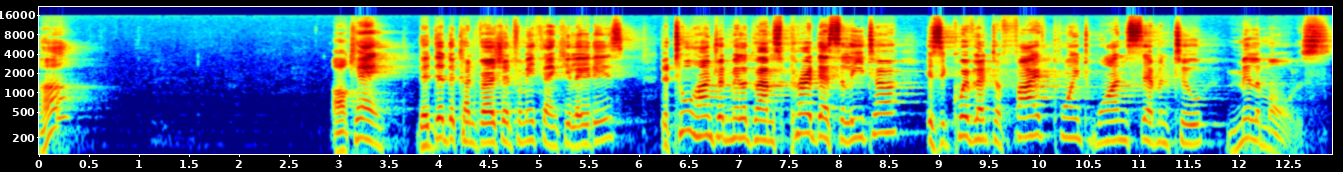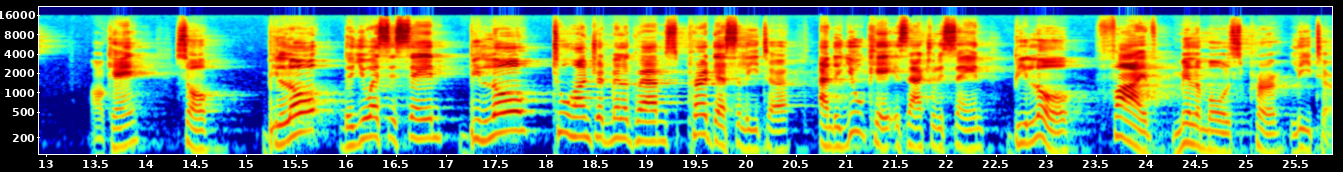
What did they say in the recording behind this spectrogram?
Huh? Okay, they did the conversion for me. Thank you, ladies. The 200 milligrams per deciliter is equivalent to 5.172 millimoles. Okay? So below, the US is saying below 200 milligrams per deciliter, and the UK is actually saying below 5 millimoles per liter.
